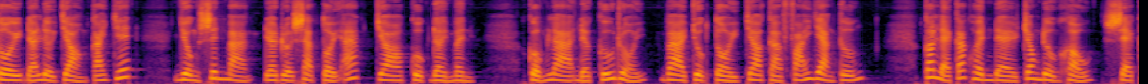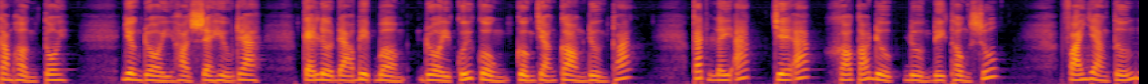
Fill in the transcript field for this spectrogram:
Tôi đã lựa chọn cái chết, dùng sinh mạng để rửa sạch tội ác cho cuộc đời mình, cũng là để cứu rỗi và chuộc tội cho cả phái giang tướng. Có lẽ các huynh đệ trong đường khẩu sẽ căm hận tôi, nhưng rồi họ sẽ hiểu ra, kẻ lừa đảo biệt bợm rồi cuối cùng cũng chẳng còn đường thoát. Cách lấy ác, chế ác khó có được đường đi thông suốt. Phái giang tướng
